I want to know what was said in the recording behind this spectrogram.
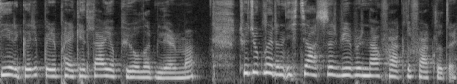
diğeri garip garip hareketler yapıyor olabilir mi? Çocukların ihtiyaçları birbirinden farklı farklıdır.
